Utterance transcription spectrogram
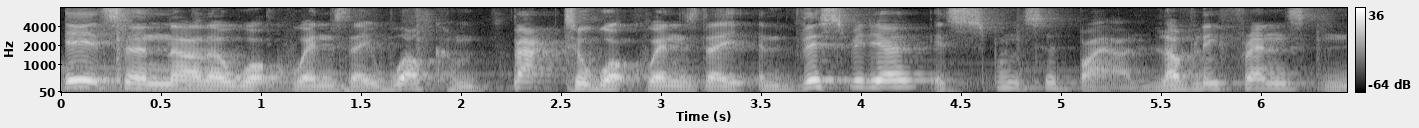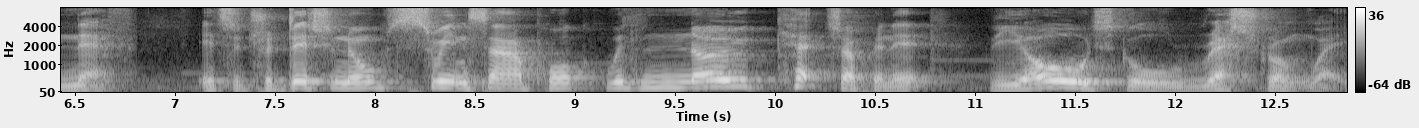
It's another Wok Wednesday. Welcome back to Wok Wednesday. And this video is sponsored by our lovely friends Neff. It's a traditional sweet and sour pork with no ketchup in it, the old school restaurant way.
